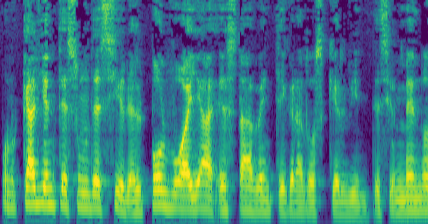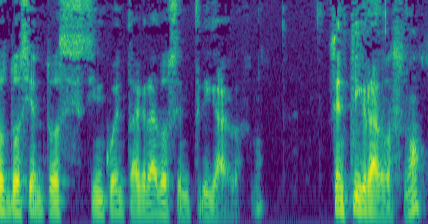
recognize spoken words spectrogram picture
Bueno, caliente es un decir, el polvo allá está a 20 grados Kelvin, es decir, menos 250 grados centígrados, ¿no? Centígrados, ¿no?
